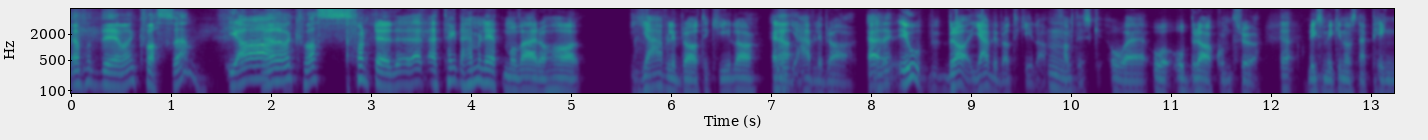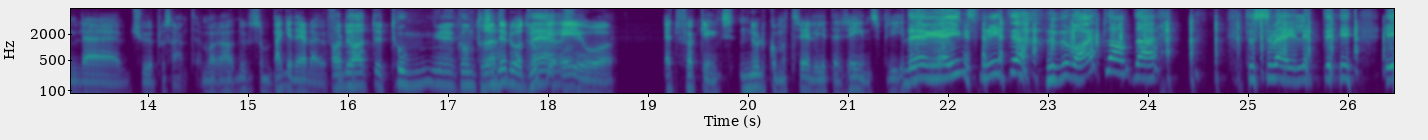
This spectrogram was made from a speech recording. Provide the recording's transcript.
Ja, for det var en kvass en. Ja, Ja, det var en kvass. jeg, jeg, jeg tenkte hemmeligheten må være å ha jævlig bra tequila. Eller Ja. jævlig bra eh, Jo, bra, jævlig bra tequila, Mm. faktisk. Og, eh, og, og bra contrø. Ja. Liksom ikke noe sånn pingle 20 Jeg Så begge deler er jo Og du har et tung eh, kontrø. Så det du har drukket, er jo et fuckings 0,3 liter ren sprit. Det er ren sprit, ja! Det var et eller annet der. Det svei litt i, i,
